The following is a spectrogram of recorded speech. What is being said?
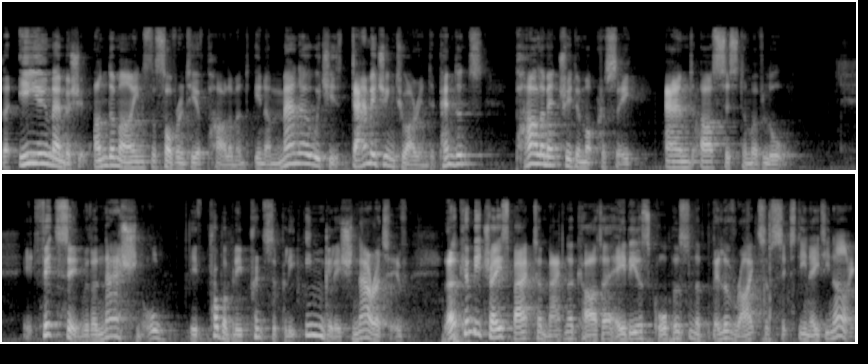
that EU membership undermines the sovereignty of Parliament in a manner which is damaging to our independence, parliamentary democracy, and our system of law. It fits in with a national, if probably principally English, narrative that can be traced back to Magna Carta, habeas corpus, and the Bill of Rights of 1689.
